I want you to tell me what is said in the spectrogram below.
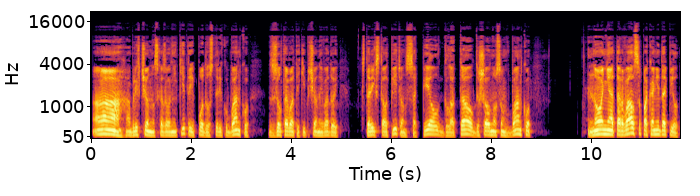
А, облегченно сказал Никита и подал старику банку с желтоватой кипяченой водой. Старик стал пить, он сопел, глотал, дышал носом в банку, но не оторвался, пока не допил.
